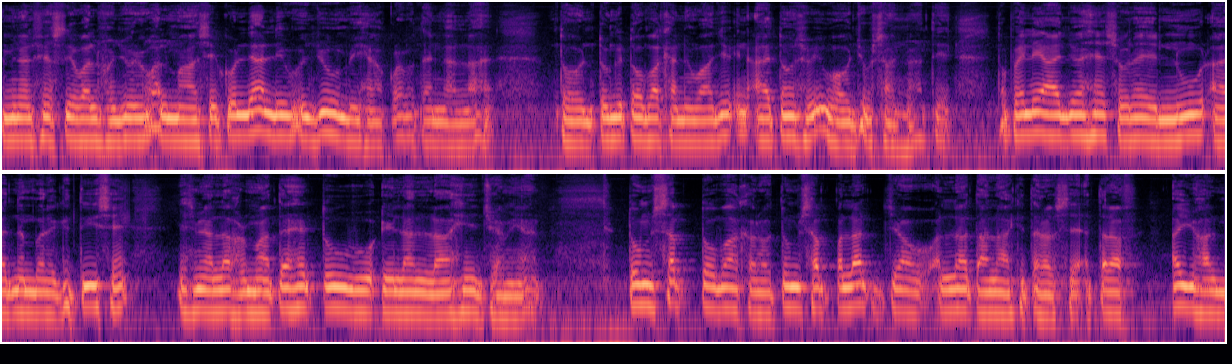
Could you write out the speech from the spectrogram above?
من الفص والفجور والماسک اللہ وجوب بھی ہے قربۃ اللہ ہے۔ تو تم کی توبہ کرنے واجب ان آیتوں سے بھی وجوب سامنے آتے ہیں تو پہلے آیت جو ہے سورہ نور، آیت نمبر اکتیس ہے۔ اس میں اللہ فرماتا ہے تو وہ اللہ جمیان تم سب توبہ کرو، تم سب پلٹ جاؤ۔ اللہ تعالیٰ کی طرف سے طرف اے حال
